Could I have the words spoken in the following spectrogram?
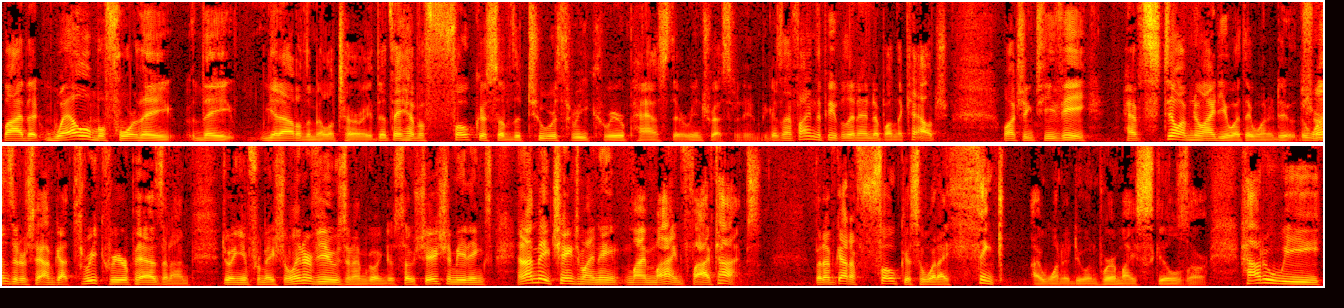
by that well before they they get out of the military that they have a focus of the two or three career paths they're interested in? Because I find the people that end up on the couch watching TV have still have no idea what they want to do. The Sure. ones that are saying I've got three career paths and I'm doing informational interviews and I'm going to association meetings and I may change my name my mind five times, but I've got a focus of what I think I want to do and where my skills are. How do we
